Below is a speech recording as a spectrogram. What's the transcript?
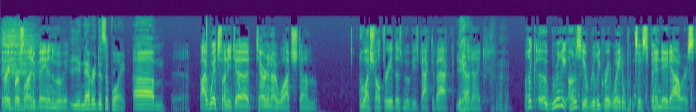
Very first line of Bane in the movie. You never disappoint. Um, I, it's funny. Uh, Taryn and I watched um, watched all three of those movies back to back the other night. Like, uh, really, honestly, a really great way to to spend eight hours.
